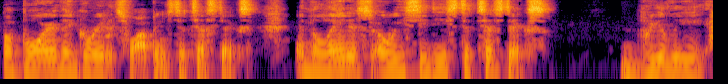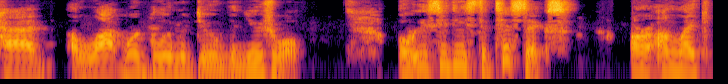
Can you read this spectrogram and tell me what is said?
But boy, are they great at swapping statistics. And the latest OECD statistics really had a lot more gloom and doom than usual. OECD statistics are unlike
